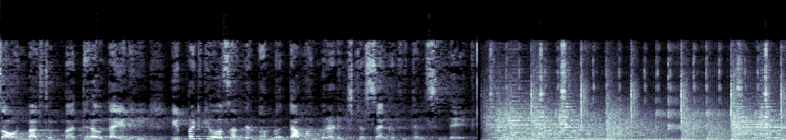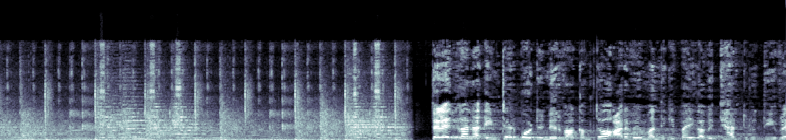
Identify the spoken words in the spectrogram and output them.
సౌండ్ బాక్స్ బద్దలవుతాయని ఇప్పటికే ఓ సందర్భంలో తమన్ వెల్లడించిన సంగతి తెలిసిందే. తెలంగాణ ఇంటర్ బోర్డు నిర్వాకంతో అరవై మందికి పైగా విద్యార్థులు తీవ్ర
